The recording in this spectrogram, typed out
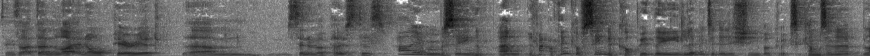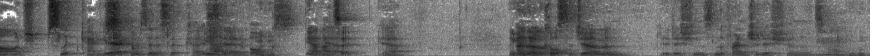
things I've done like an old period um, cinema posters. Oh, yeah, I remember seeing them. Um, in fact, I think I've seen a copy of the limited edition book because it comes in a large slipcase. Yeah, it comes in a slipcase, Yeah. yeah, in a box. Mhm. Yeah, that's yeah. it. Yeah, Again, and of course the German editions and the French edition and so on.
